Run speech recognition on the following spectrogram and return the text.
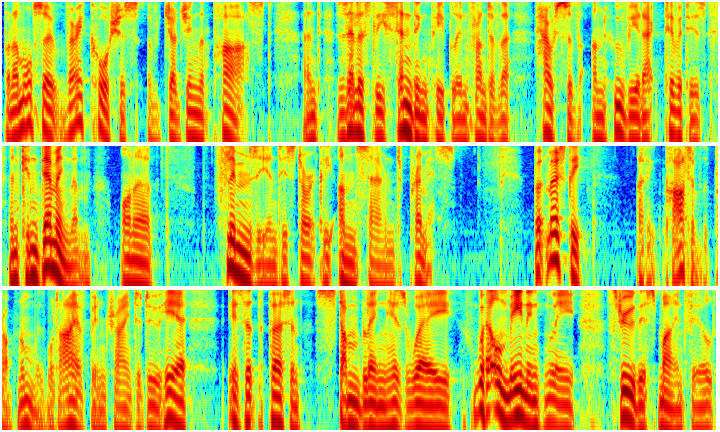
but I'm also very cautious of judging the past and zealously sending people in front of the house of un-Whovian activities and condemning them on a flimsy and historically unsound premise. But mostly, I think part of the problem with what I have been trying to do here is that the person stumbling his way well meaningly through this minefield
